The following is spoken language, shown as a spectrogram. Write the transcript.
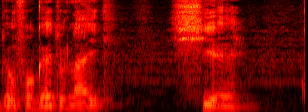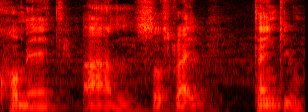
don't forget to like, share, comment, and subscribe. Thank you.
